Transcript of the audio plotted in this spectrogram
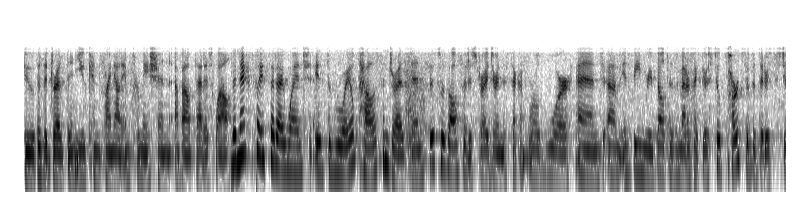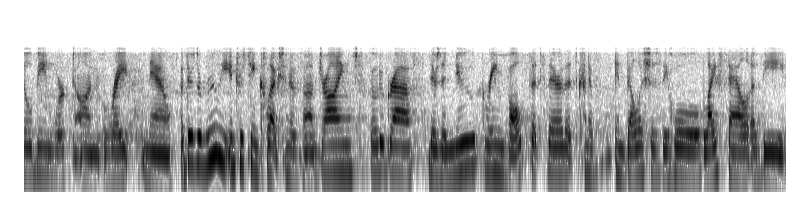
to visit Dresden, you can find out information about that as well. The next place that I went is the Royal Palace in Dresden. This was also destroyed during the Second World War and um, is being rebuilt. As a matter of fact, there's still parts of it that are still being worked on right now. But there's a really interesting collection of um, drawings, photographs. There's a new green vault that's there that kind of embellishes the whole lifestyle of the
